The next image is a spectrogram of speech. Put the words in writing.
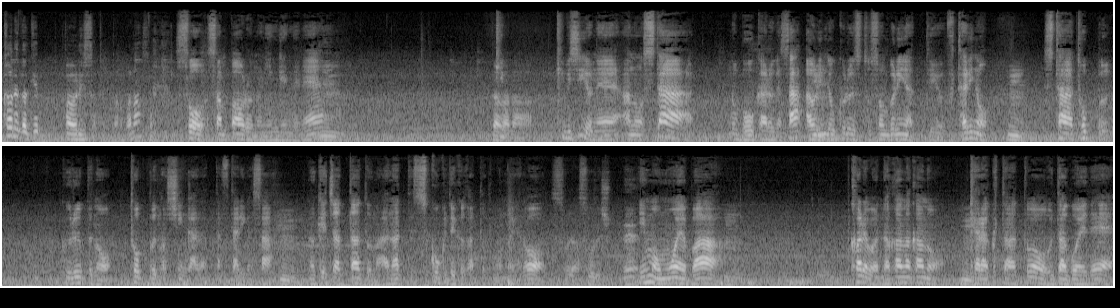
彼だけパワリスタだったのかなその時そうサンパウロの人間でね、だから。厳しいよね。あのスターのボーカルがさ、アウリンド・クルースとソンブリーナっていう2人のうん。スタートップグループのトップのシンガーだった2人がさ、うん。抜けちゃった後の穴ってすごくでかかったと思うんだけどそりゃそうでしょうね。今思えば、う彼はなかなかのキャラクターと歌声で、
